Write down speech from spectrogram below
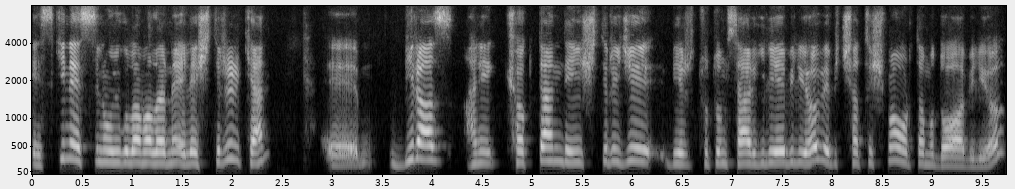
eski neslin uygulamalarını eleştirirken e, biraz hani kökten değiştirici bir tutum sergileyebiliyor ve bir çatışma ortamı doğabiliyor.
